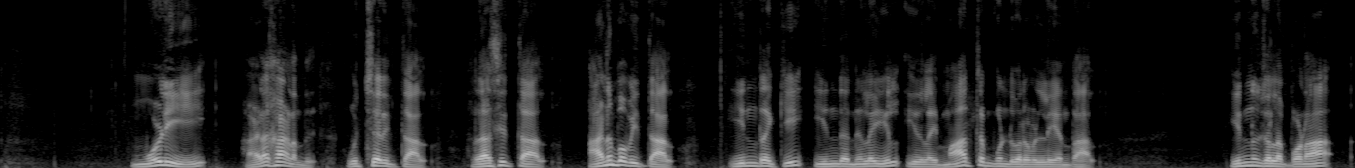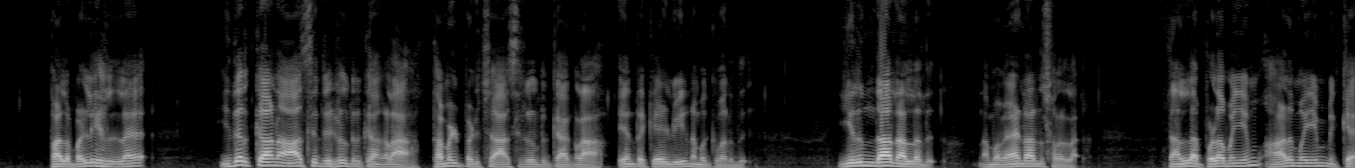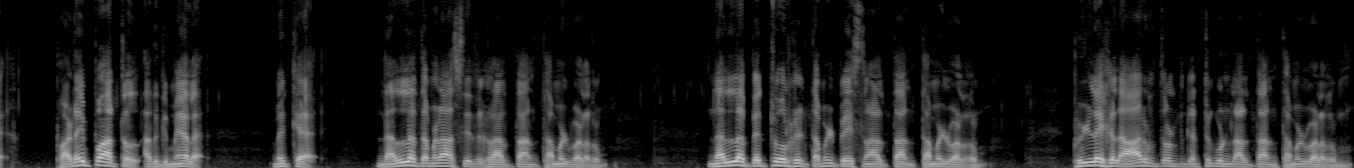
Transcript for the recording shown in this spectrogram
மொழி அழகானது. உச்சரித்தால் ரசித்தால் அனுபவித்தால் இன்றைக்கு இந்த நிலையில் இதில் மாற்றம் கொண்டு வரவில்லை என்றால் இன்னும் சொல்லப்போனால் பல பள்ளிகளில் இதற்கான ஆசிரியர்கள் இருக்காங்களா? தமிழ் படித்த ஆசிரியர்கள் இருக்காங்களா? என்ற கேள்வி நமக்கு வருது. இருந்தால் நல்லது. நம்ம வேண்டான்னு சொல்லலை. நல்ல புலமையும் ஆளுமையும் மிக்க படைப்பாற்றல் அதுக்கு மேலே மிக்க நல்ல தமிழாசிரியர்களால் தான் தமிழ் வளரும். நல்ல பெற்றோர்கள் தமிழ் பேசினால்தான் தமிழ் வளரும். பிள்ளைகள் ஆர்வத்துடன் கற்றுக்கொண்டால்தான் தமிழ் வளரும்.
